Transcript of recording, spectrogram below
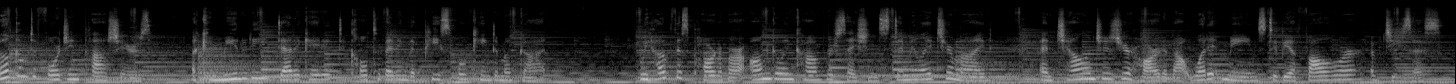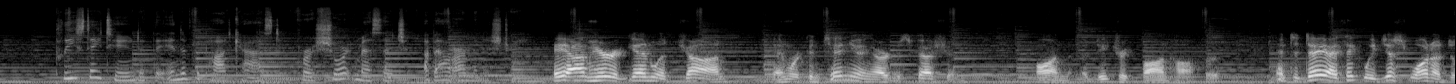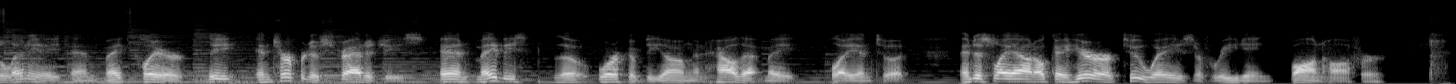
Welcome to Forging Plowshares, a community dedicated to cultivating the peaceful kingdom of God. We hope this part of our ongoing conversation stimulates your mind and challenges your heart about what it means to be a follower of Jesus. Please stay tuned at the end of the podcast for a short message about our ministry. Hey, I'm here again with John, and we're continuing our discussion on Dietrich Bonhoeffer. And today I think we just want to delineate and make clear the interpretive strategies and maybe the work of de DeJonge and how that may play into it. And just lay out okay, here are two ways of reading Bonhoeffer,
